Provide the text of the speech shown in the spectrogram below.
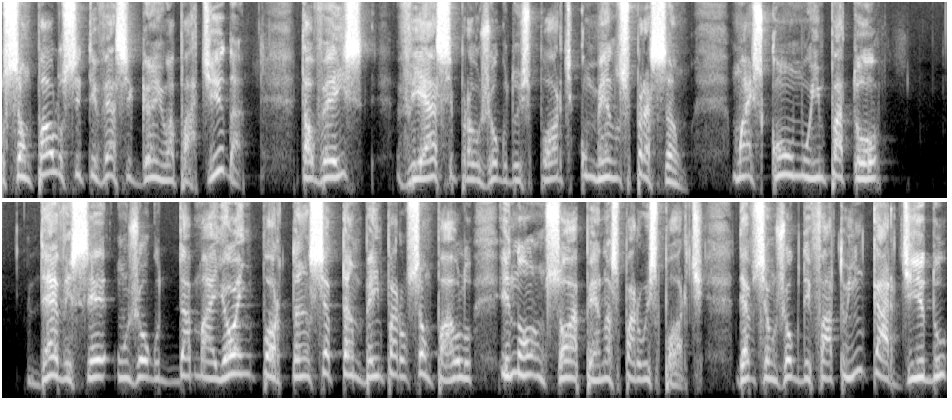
O São Paulo, se tivesse ganho a partida, talvez viesse para o jogo do esporte com menos pressão. Mas como empatou, deve ser um jogo da maior importância também para o São Paulo e não só apenas para o esporte. Deve ser um jogo de fato encardido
